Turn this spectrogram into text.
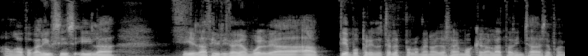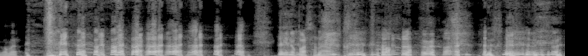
apocalipsis y la y la civilización vuelve a, a tiempos preindustriales, por lo menos ya sabemos que las latas hinchadas se pueden comer. Que no pasa nada.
